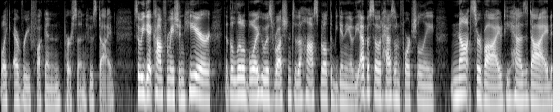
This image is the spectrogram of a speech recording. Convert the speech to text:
like every fucking person who's died. So we get confirmation here that the little boy who was rushed into the hospital at the beginning of the episode has unfortunately not survived. He has died.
